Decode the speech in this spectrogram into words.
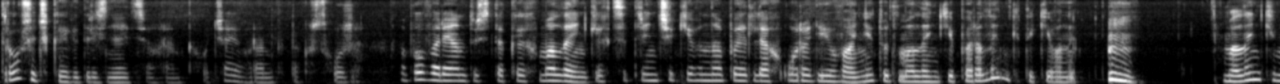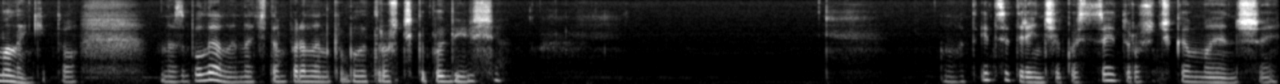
Трошечки відрізняється огранка, хоча й огранка також схожа. Або варіант ось таких маленьких цитринчиків на петлях у радіюванні. Тут маленькі перелинки, такі вони маленькі-маленькі. То у нас були, але наче там перелинки були трошечки побільші. От, І цитринчик ось цей трошечки менший.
